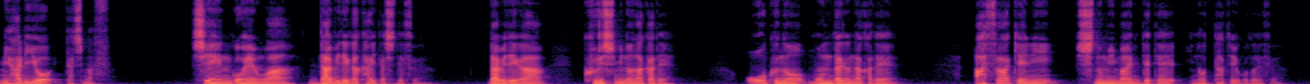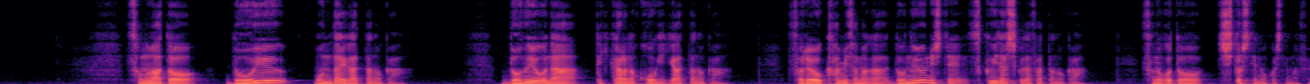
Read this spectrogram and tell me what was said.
見張りをいたします。詩編5編はダビデが書いた詩です。ダビデが苦しみの中で多くの問題の中で朝明けに主の御前に出て祈ったということです。その後どういう問題があったのかどのような敵からの攻撃があったのかそれを神様がどのようにして救い出してくださったのかそのことを死として残しています。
